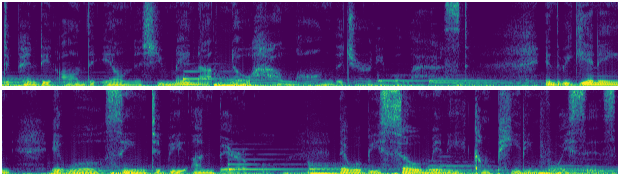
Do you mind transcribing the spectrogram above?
depending on the illness, you may not know how long the journey will last. In the beginning, it will seem to be unbearable. There will be so many competing voices,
